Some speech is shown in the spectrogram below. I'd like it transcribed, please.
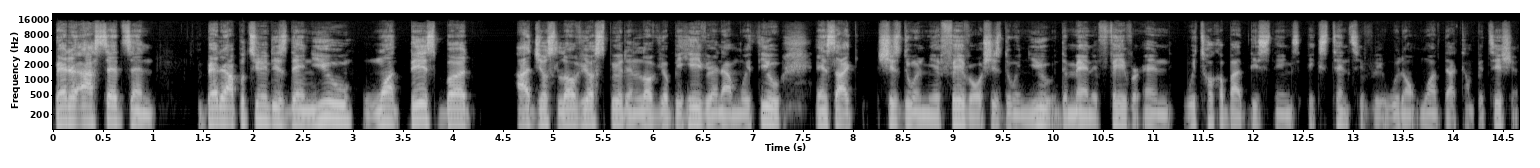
better assets and better opportunities than you want this, but I just love your spirit and love your behavior, and I'm with you. And it's like she's doing me a favor, or she's doing you, the man, a favor. And we talk about these things extensively. We don't want that competition.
